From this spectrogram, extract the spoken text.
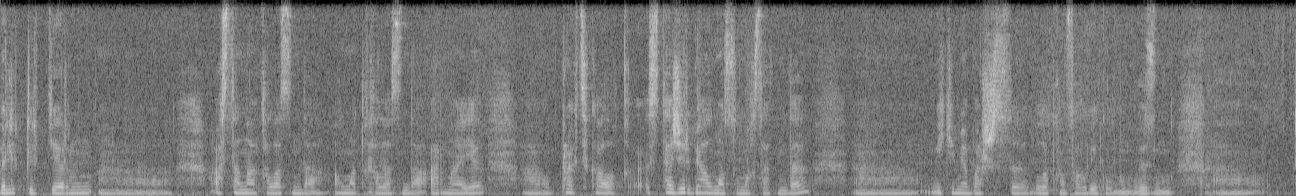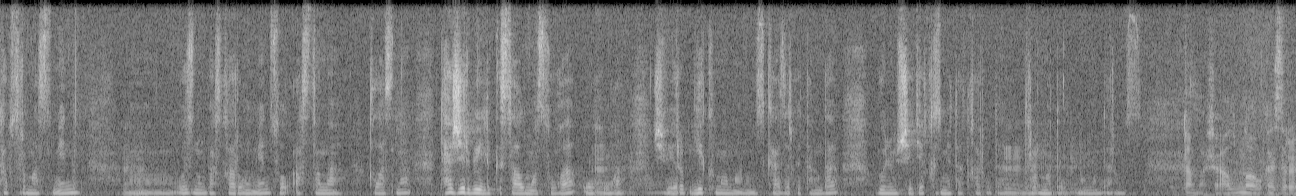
біліктіліктерін астана қаласында алматы қаласында арнайы практикалық іс тәжірибе алмасу мақсатында мекеме басшысы болатхан салыбекұлының өзінің тапсырмасымен өзінің басқаруымен сол астана қаласына тәжірибелік іс алмасуға оқуға жіберіп екі маманымыз қазіргі таңда бөлімшеде қызмет атқаруда травматолог мамандарымыз. Тамаша. Ал мынау қазір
